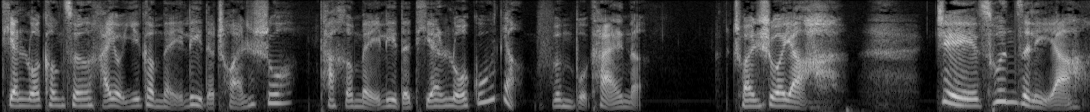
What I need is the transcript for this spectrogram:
田螺坑村还有一个美丽的传说，它和美丽的田螺姑娘分不开呢。传说呀，这村子里呀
